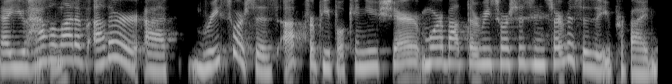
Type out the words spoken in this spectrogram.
Now you have mm-hmm. a lot of other uh, resources up for people. Can you share more about the resources and services that you provide?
